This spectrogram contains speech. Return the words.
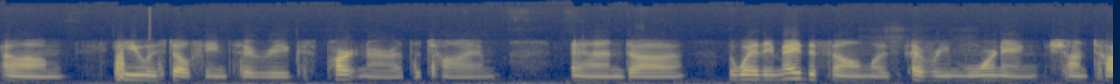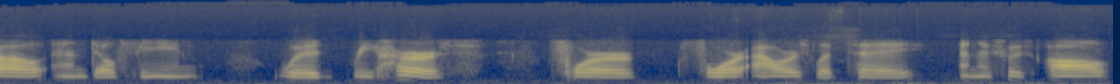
Um, he was Delphine Seyrig's partner at the time, and uh, the way they made the film was every morning Chantal and Delphine would rehearse for four hours, let's say, and this was all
